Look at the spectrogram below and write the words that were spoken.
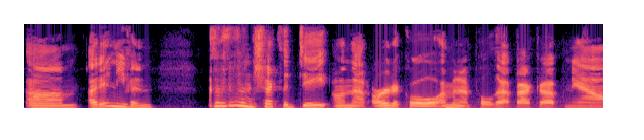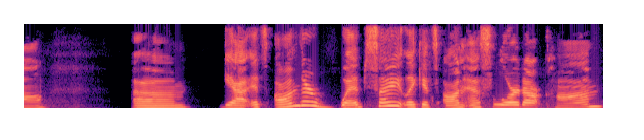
Um I didn't even check the date on that article. I'm going to pull that back up now. Um yeah, it's on their website, like it's on essilor.com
